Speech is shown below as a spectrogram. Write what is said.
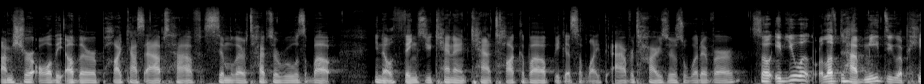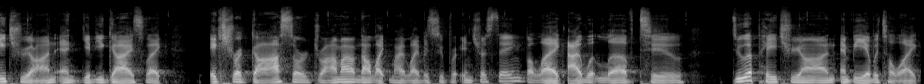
I'm sure all the other podcast apps have similar types of rules about you know things you can and can't talk about because of like the advertisers or whatever. So if you would love to have me do a Patreon and give you guys like extra goss or drama, not like my life is super interesting, but like I would love to do a Patreon and be able to like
